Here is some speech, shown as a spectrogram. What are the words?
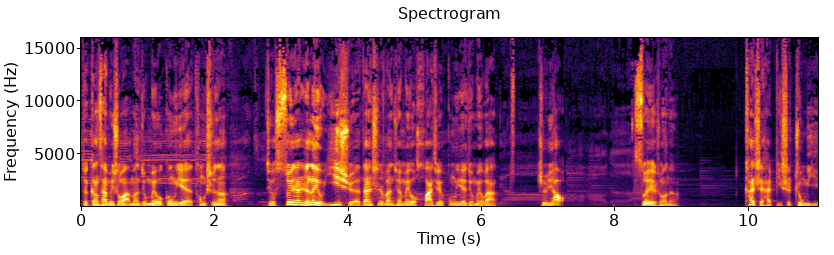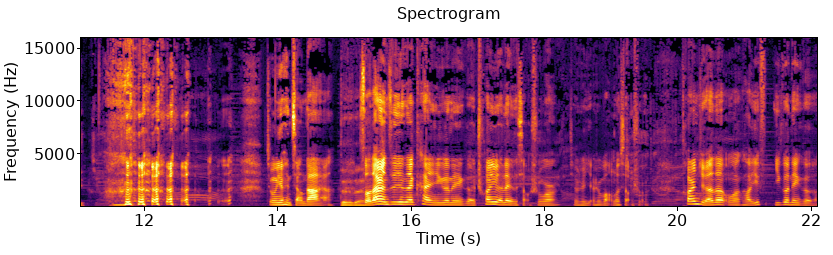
对，刚才没说完嘛，就没有工业，同时呢，就虽然人类有医学，但是完全没有化学工业，就没有办法制药。所以说呢，看谁还鄙视中医。中医很强大呀。对对对，索大人最近在看一个那个穿越类的小说，就是也是网络小说，突然觉得我靠，一一个那个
